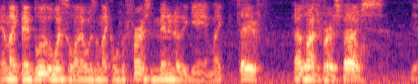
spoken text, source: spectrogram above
and like they blew the whistle, and it was in like the first minute of the game. Like that your? that was my first foul. Yeah.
